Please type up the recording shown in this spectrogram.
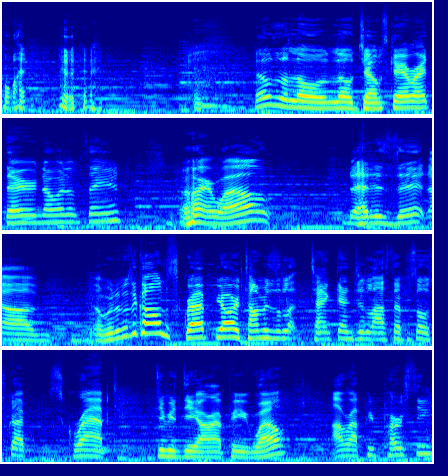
what? that was a little little jump scare right there. You know what I'm saying? All right, well, that is it. Um, what was it called? Scrapyard. The Tank Engine. Last episode scrap scrapped. DVD RIP. Well, RIP Percy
